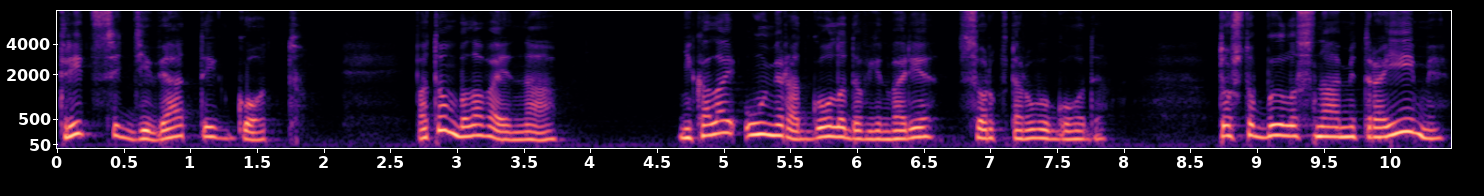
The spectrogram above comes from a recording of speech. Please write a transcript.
39-й год. Потом была война. Николай умер от голода в январе 42 -го года. То, что было с нами троими,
